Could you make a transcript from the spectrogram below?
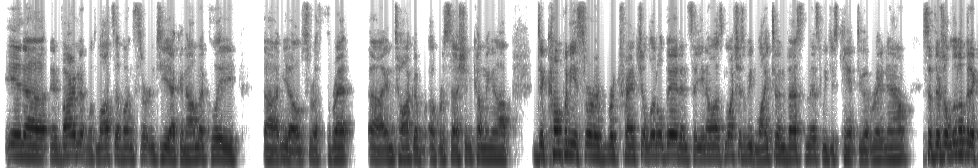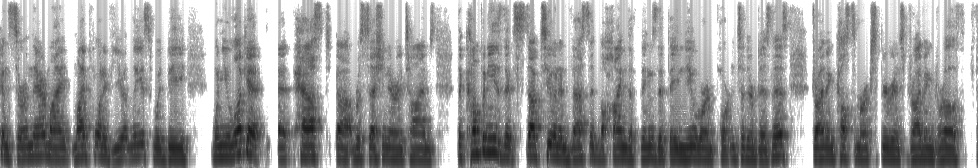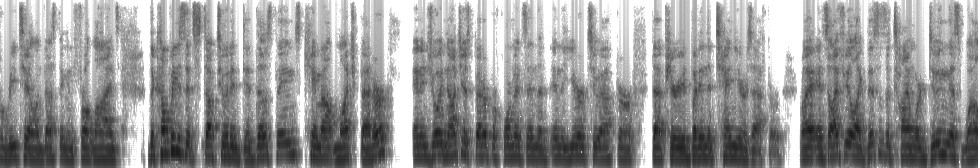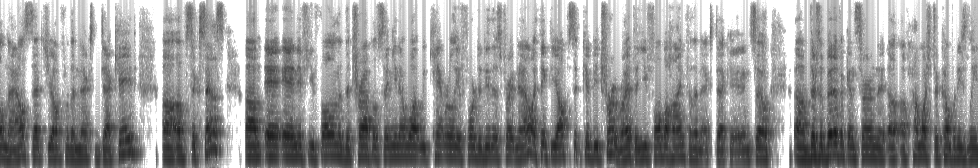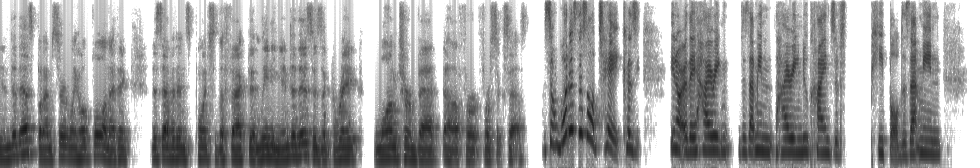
In an environment with lots of uncertainty economically uh, you know sort of threat uh, and talk of, of recession coming up do companies sort of retrench a little bit and say you know as much as we'd like to invest in this we just can't do it right now? So there's a little bit of concern there. My my point of view at least would be when you look at at past uh, recessionary times, the companies that stuck to and invested behind the things that they knew were important to their business, driving customer experience, driving growth for retail, investing in front lines, the companies that stuck to it and did those things came out much better and enjoyed not just better performance in the in the year or two after that period, but in the 10 years after. Right. And so I feel like this is a time where doing this well now sets you up for the next decade uh, of success um, and, and, if you fall into the trap of saying, you know what, we can't really afford to do this right now, I think the opposite could be true, right? That you fall behind for the next decade. And so um, there's a bit of a concern that, uh, of how much do companies lean into this, but I'm certainly hopeful. And I think this evidence points to the fact that leaning into this is a great long-term bet uh, for for success. So what does this all take? Because you know, are they hiring? Does that mean hiring new kinds of people? Does that mean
